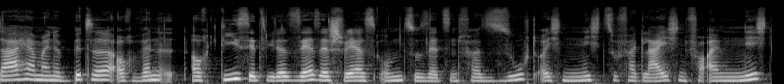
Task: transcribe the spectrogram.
Daher meine Bitte, auch wenn auch dies jetzt wieder sehr, sehr schwer ist umzusetzen, versucht euch nicht zu vergleichen, vor allem nicht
